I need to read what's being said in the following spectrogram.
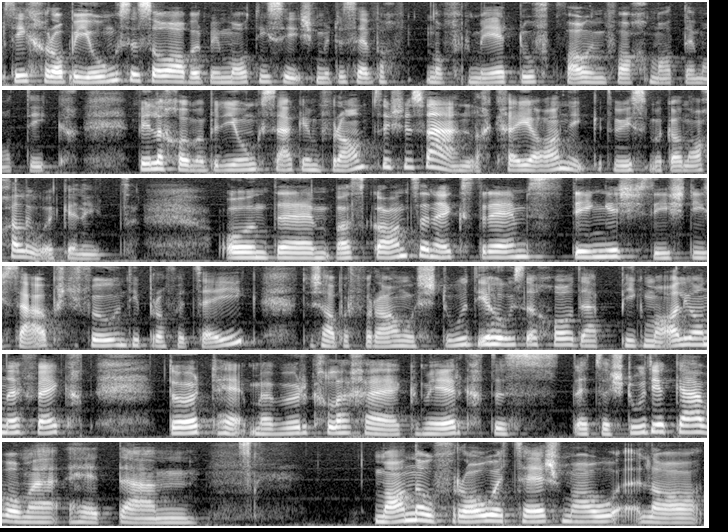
sicher auch bei Jungs so, aber bei Modis ist mir das einfach noch vermehrt aufgefallen im Fach Mathematik. Vielleicht kann man bei den Jungs sagen, im Franz ist es ähnlich, keine Ahnung, da müssen wir nachschauen jetzt. Und ähm, was ganz ein extremes Ding ist, ist die selbsterfüllende Prophezeiung. Das ist aber vor allem aus Studien herausgekommen, der Pygmalion-Effekt dort hat man wirklich äh, gemerkt, dass es eine Studie gegeben wo man hat, ähm, Männer und Frauen zuerst mal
